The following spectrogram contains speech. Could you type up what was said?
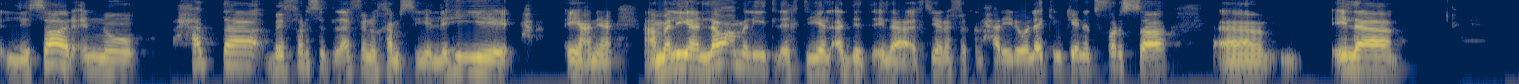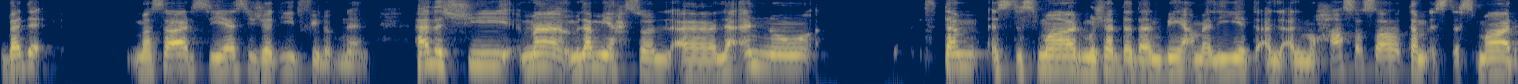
اللي صار إنه حتى بفرصة 2005 اللي هي يعني عمليا لو عملية الاغتيال أدت إلى اغتيال رفيق الحريري ولكن كانت فرصة إلى بدء مسار سياسي جديد في لبنان. هذا الشيء ما لم يحصل آه، لأنه تم استثمار مجددا بعملية المحاصصة، تم استثمار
